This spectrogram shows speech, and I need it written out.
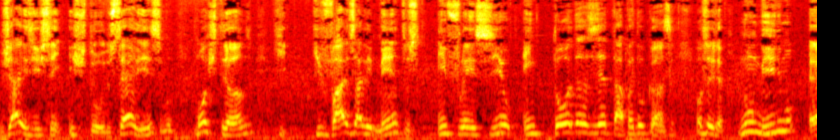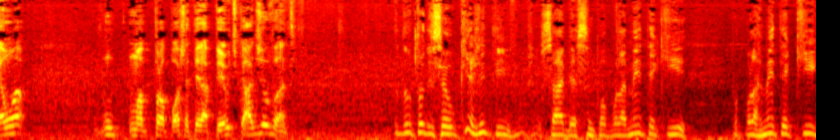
já existem estudos seríssimos mostrando que, que vários alimentos influenciam em todas as etapas do câncer. Ou seja, no mínimo, é uma, um, uma proposta terapêutica adjuvante. Doutor Disseu, o que a gente sabe assim popularmente é que popularmente é que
